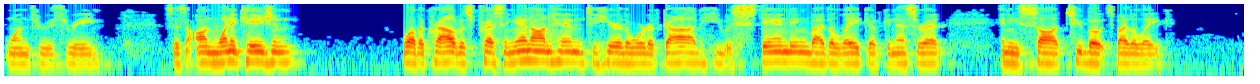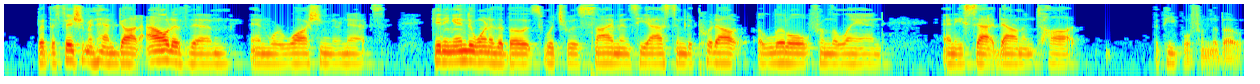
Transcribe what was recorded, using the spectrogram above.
one through three. It says on one occasion, while the crowd was pressing in on him to hear the word of God, he was standing by the lake of Gennesaret, and he saw two boats by the lake. But the fishermen had got out of them and were washing their nets. Getting into one of the boats, which was Simon's, he asked him to put out a little from the land, and he sat down and taught the people from the boat.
